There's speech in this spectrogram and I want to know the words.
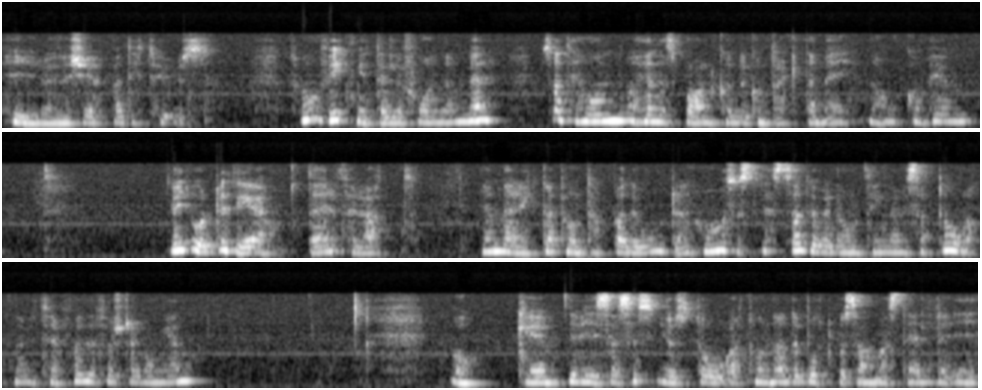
hyra eller köpa ditt hus. Så hon fick mitt telefonnummer så att hon och hennes barn kunde kontakta mig när hon kom hem. Jag gjorde det därför att jag märkte att hon tappade orden. Hon var så stressad över någonting när vi satt åt, när vi träffades första gången. Och eh, det visade sig just då att hon hade bott på samma ställe i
